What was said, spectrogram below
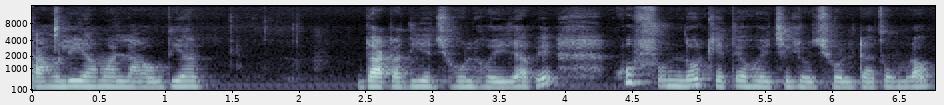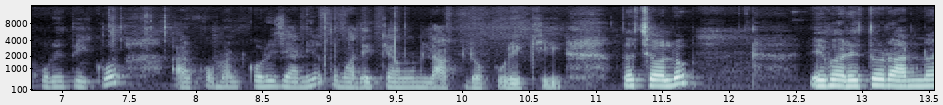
তাহলেই আমার লাউ দেওয়ার ডাটা দিয়ে ঝোল হয়ে যাবে। খুব সুন্দর খেতে হয়েছিল ঝোলটা, তোমরাও করে দেখো আর কমেন্ট করে জানিও তোমাদের কেমন লাগল করে খেয়ে। তো চলো, এবারে তো রান্না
